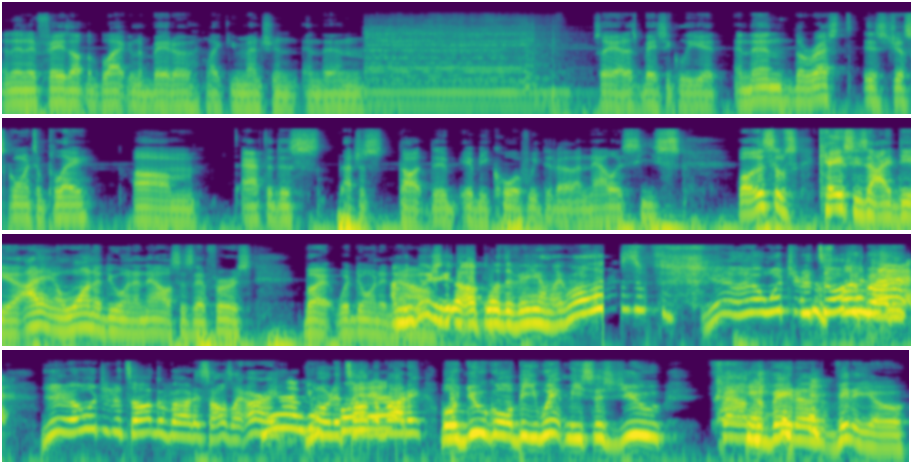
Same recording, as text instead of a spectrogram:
And then it fades out the black and the beta, like you mentioned, and then. So yeah, that's basically it. And then the rest is just going to play. Um, after this, I just thought that it'd be cool if we did an analysis. Well, this was Casey's idea. I didn't want to do an analysis at first, but we're doing it I now. mean, we are just gonna upload the video. I'm like, well, that's yeah, I want you to talk about it. Yeah, I want you to talk about it. So I was like, all right, Yeah, you want me to talk it about it? Well, you gonna be with me since you found the beta video.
